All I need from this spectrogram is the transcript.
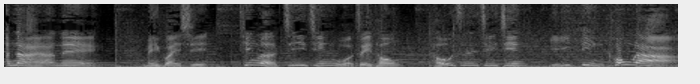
啊，那啊呢？没关系，听了基金我最通，投资基金一定通啦！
